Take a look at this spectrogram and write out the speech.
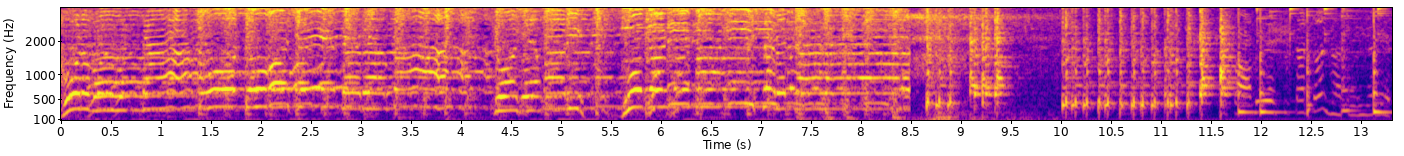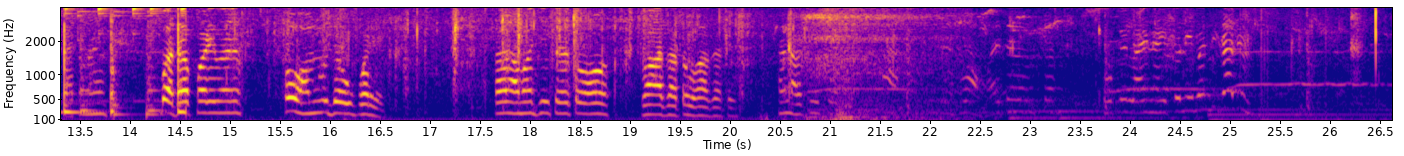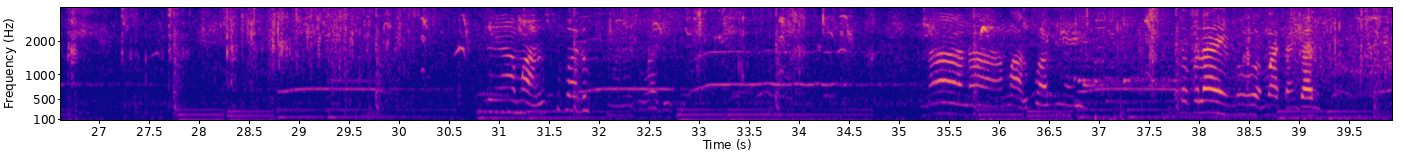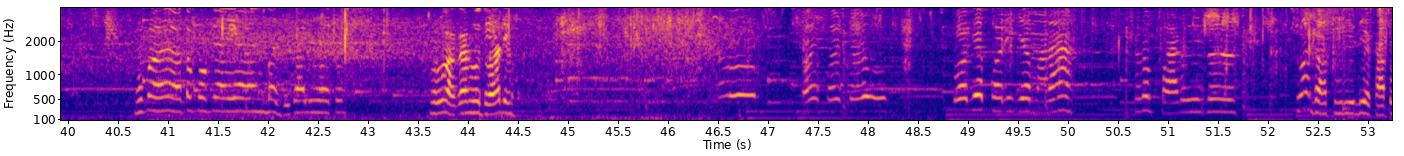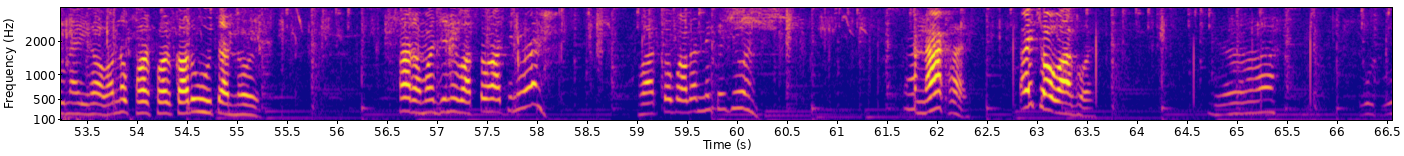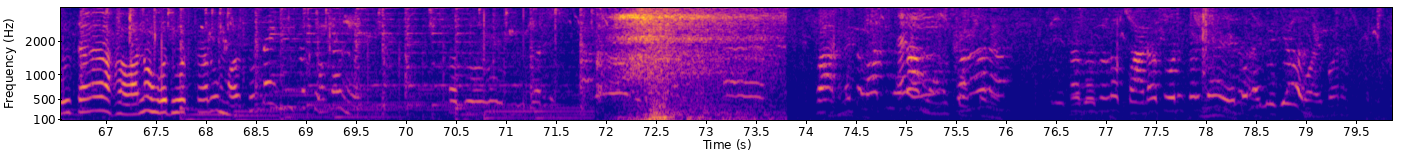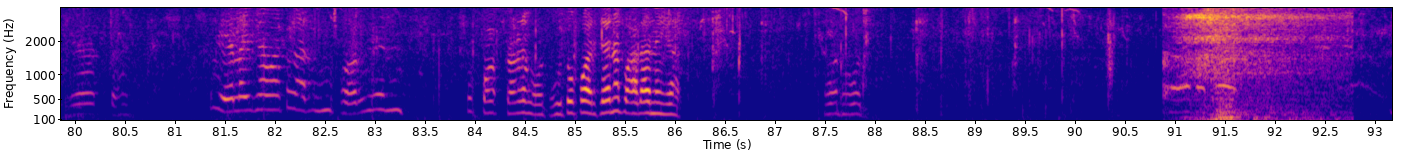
ઘોડવટા બધા પરિવાર તો હમનું જવું પડે. તાર આમાં જે કહે તો વાઘ હતો વાઘ હતો. લાઈન આવી તો નહીં બંધી મારું શું પાડું? મને જોવા દે. ના ના મારું પાડું નહીં. તો પેલા એ માથા ગાડી હું કહે હતો કહો કે અહીંયા બધી કાઢી હતું થોડું આગળ વધવા દે પગે ફરી ગયા મારા. તો પાડું એ તો શું જાતું રે દેખાતું નહીં. હવાનો ફર ફર કરું ચાર હોય હા રમતજીની વાત તો સાચી નહીં હોય ને. વાત તો પાડન નહીં કહી ને. આ ના ખાય. અહીં ચો વાઘ હોય? ભૂત થાય, હવાનો હોત હોત મળતું નહીં એ તો- પડશે ને પાડા નહીં યાર.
